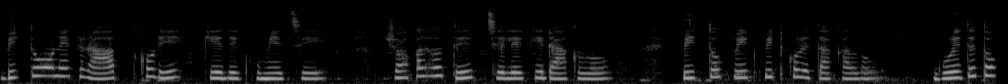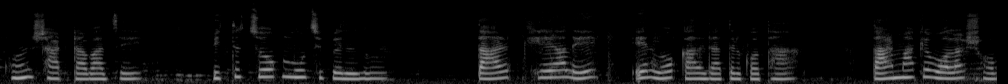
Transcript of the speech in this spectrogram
বৃত্ত অনেক রাত করে কেঁদে ঘুমিয়েছে। সকাল হতে ছেলেকে ডাকলো। বৃত্ত পিট পিট করে তাকালো। ঘুরিতে তখন সাতটা বাজে। বৃত্ত চোখ মুছে ফেলল। তার খেয়ালে এলো কাল রাতের কথা। তার মাকে বলা সব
